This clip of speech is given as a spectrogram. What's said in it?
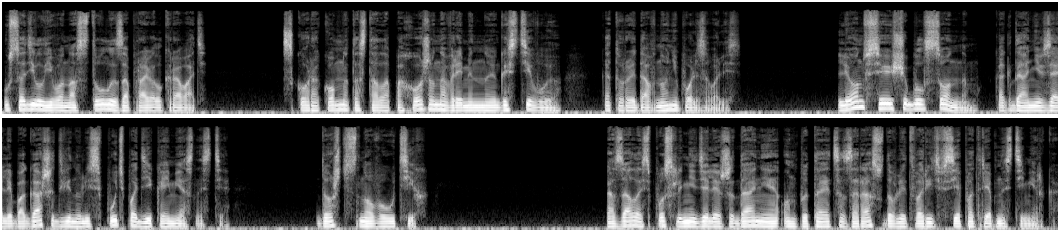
усадил его на стул и заправил кровать. Скоро комната стала похожа на временную гостевую, которой давно не пользовались. Леон все еще был сонным, когда они взяли багаж и двинулись в путь по дикой местности. Дождь снова утих. Казалось, после недели ожидания он пытается за раз удовлетворить все потребности Мирка.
